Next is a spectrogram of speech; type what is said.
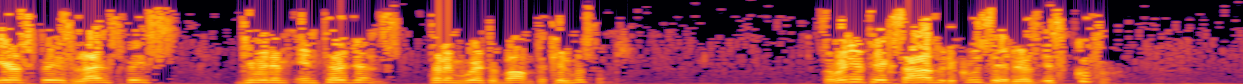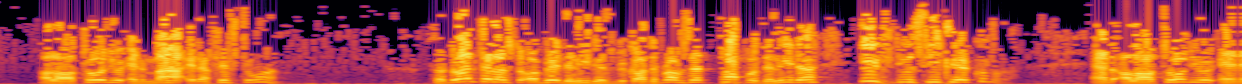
airspace, land space, giving him intelligence, telling him where to bomb to kill Muslims. So when you take sides with the crusaders, it's kufr. Allah told you in Ma'idah 51. So don't tell us to obey the leaders because the Prophet said, top of the leader if you see clear kufr. And Allah told you in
